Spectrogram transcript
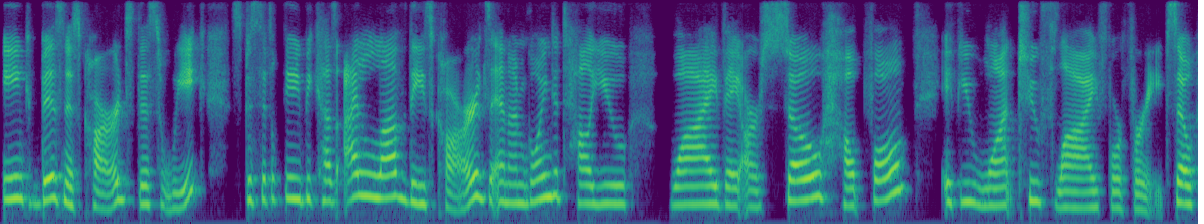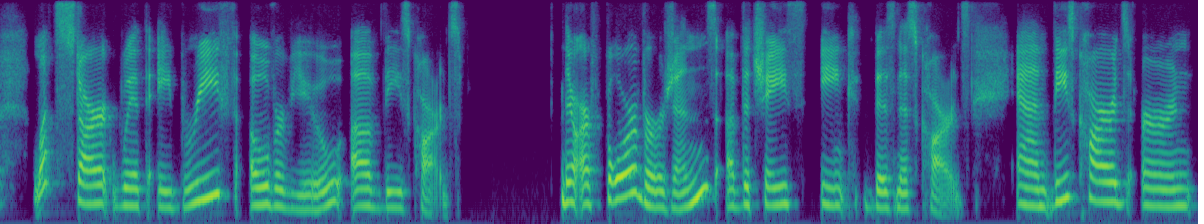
Ink business cards this week, specifically because I love these cards and I'm going to tell you why they are so helpful if you want to fly for free. So, let's start with a brief overview of these cards. There are four versions of the Chase Ink business cards, and these cards earn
